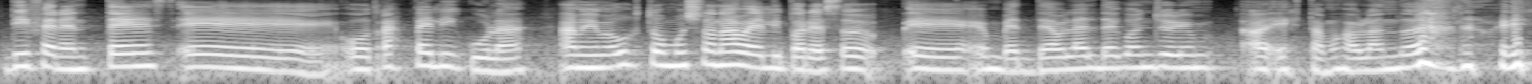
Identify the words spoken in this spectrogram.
diferentes eh, otras películas. A mí me gustó mucho Annabelle y por eso, eh, en vez de hablar de Conjuring, ah, estamos hablando de Annabelle.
